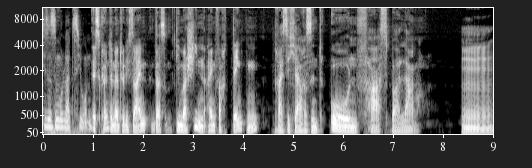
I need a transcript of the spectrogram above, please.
diese Simulation. Es könnte natürlich sein, dass die Maschinen einfach denken, 30 Jahre sind unfassbar lang. Mhm.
